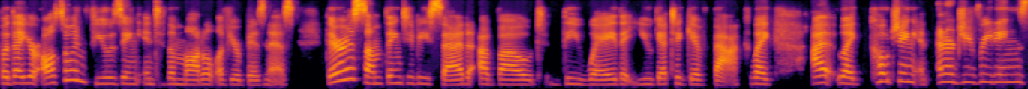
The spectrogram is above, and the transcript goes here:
but that you're also infusing into the model of your business. There is something to be said about the way that you get to give back like i like coaching and energy readings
